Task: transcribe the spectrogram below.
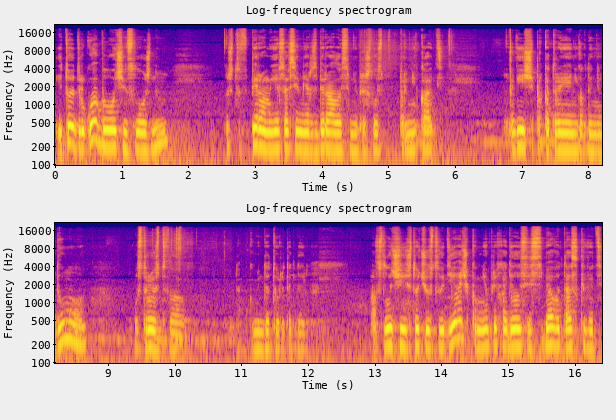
И то, и другое было очень сложным. Что в первом я совсем не разбиралась, мне пришлось проникать вещи, про которые я никогда не думала, устройство, там, комендатуры и так далее. А в случае, что чувствует девочка, мне приходилось из себя вытаскивать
